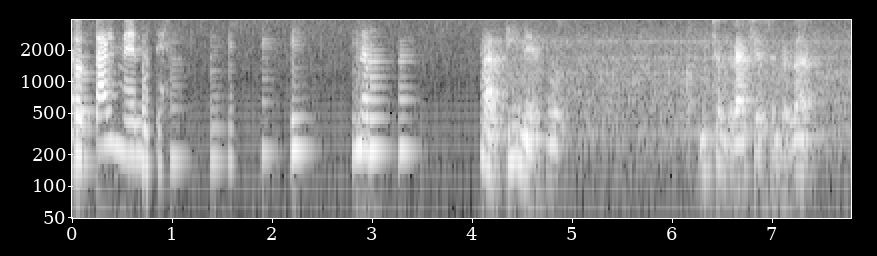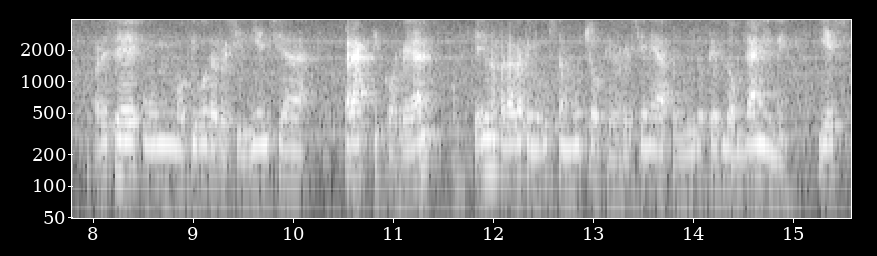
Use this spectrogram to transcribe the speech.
Totalmente. Martínez, muchas gracias, en verdad. Me parece un motivo de resiliencia práctico, real. Y hay una palabra que me gusta mucho, que recién he aprendido, que es longánime, y es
